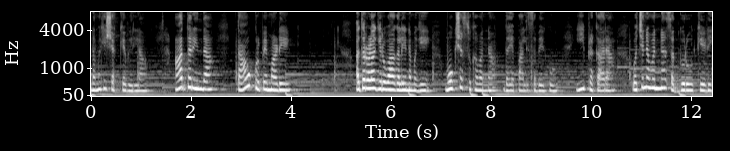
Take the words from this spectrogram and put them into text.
ನಮಗೆ ಶಕ್ಯವಿಲ್ಲ. ಆದ್ದರಿಂದ ತಾವು ಕೃಪೆ ಮಾಡಿ ಅದರೊಳಗಿರುವಾಗಲೇ ನಮಗೆ ಮೋಕ್ಷ ಸುಖವನ್ನು ದಯಪಾಲಿಸಬೇಕು. ಈ ಪ್ರಕಾರ ವಚನವನ್ನು ಸದ್ಗುರು ಕೇಳಿ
